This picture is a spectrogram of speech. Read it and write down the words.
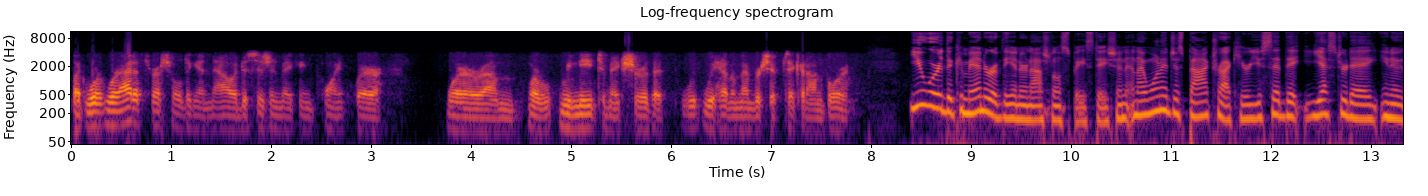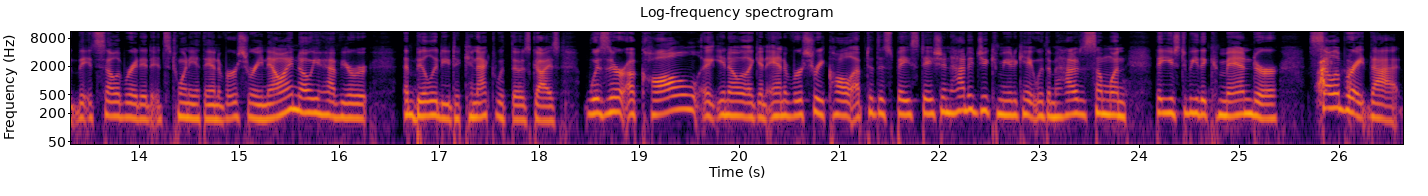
but we're we're at a threshold again now, a decision-making point where, where, um, where we need to make sure that we, we have a membership ticket on board. You were the commander of the International Space Station, and I want to just backtrack here. You said that yesterday, you know, it celebrated its 20th anniversary. Now, I know you have your ability to connect with those guys. Was there a call, uh, you know, like an anniversary call up to the space station? How did you communicate with them? How does someone that used to be the commander celebrate that?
